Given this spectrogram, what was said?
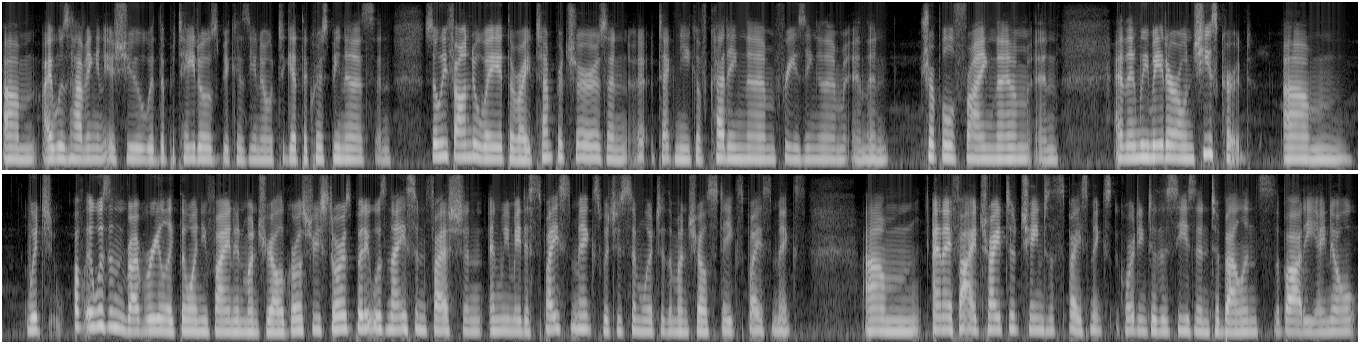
Um, I was having an issue with the potatoes because you know to get the crispiness, and so we found a way at the right temperatures and a technique of cutting them, freezing them, and then triple frying them, and and then we made our own cheese curd. Um, which it wasn't rubbery like the one you find in Montreal grocery stores, but it was nice and fresh. And, and we made a spice mix, which is similar to the Montreal steak spice mix. Um, and if I try to change the spice mix according to the season to balance the body, I know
